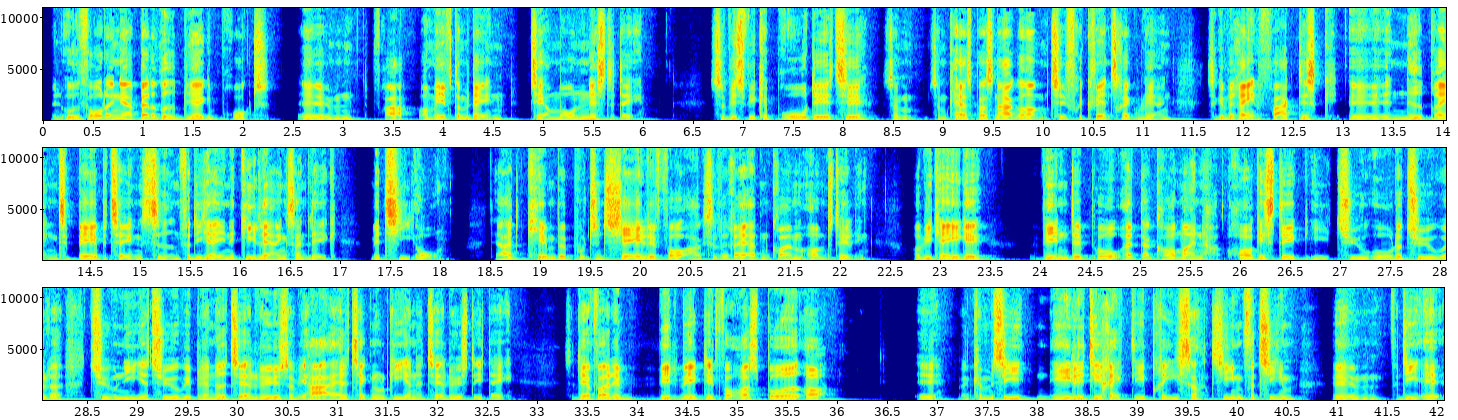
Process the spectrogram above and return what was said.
Men udfordringen er, at batteriet bliver ikke brugt øh, fra om eftermiddagen til om morgenen næste dag. Så hvis vi kan bruge det til, som, som Kasper snakkede om, til frekvensregulering, så kan vi rent faktisk øh, nedbringe tilbagebetalingstiden for de her energilæringsanlæg med 10 år. Det har et kæmpe potentiale for at accelerere den grønne omstilling. Og vi kan ikke vente på, at der kommer en hockeystick i 2028 eller 2029. Vi bliver nødt til at løse, og vi har alle teknologierne til at løse det i dag. Så derfor er det vildt vigtigt for os både at, øh, man kan man sige, næle de rigtige priser time for time, øh, fordi øh,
